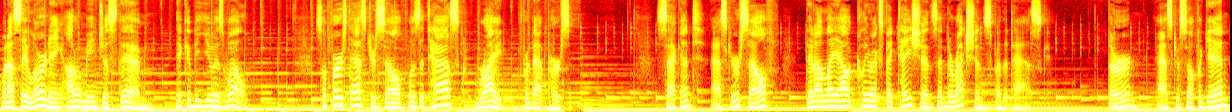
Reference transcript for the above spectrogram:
When I say learning, I don't mean just them, it could be you as well. So, first ask yourself was the task right for that person? Second, ask yourself did I lay out clear expectations and directions for the task? Third, ask yourself again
